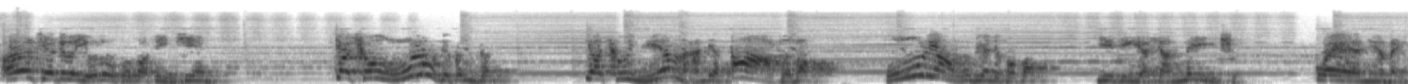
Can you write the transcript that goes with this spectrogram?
而且这个有漏福报是有限，要求无漏的功德，要求圆满的大福报，无量无边的福报，一定要向内求。外面没有。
